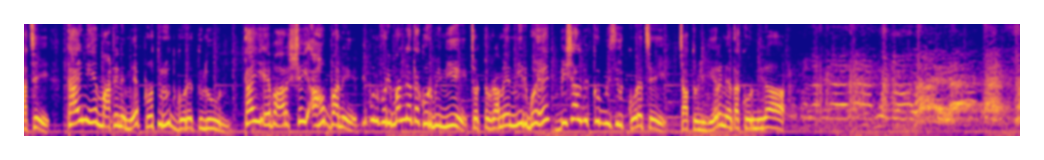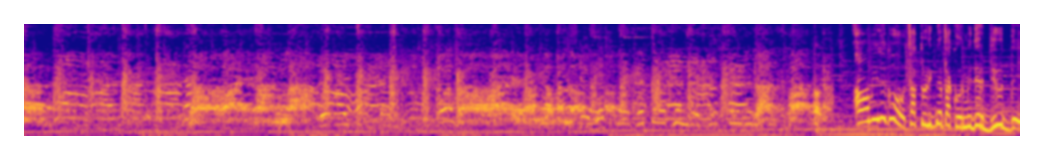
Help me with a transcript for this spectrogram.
আছে, তাই নিয়ে মাঠে নেমে প্রতিরোধ গড়ে তুলুন। তাই এবার সেই আহ্বানে বিপুল পরিমাণ নেতা কর্মী নিয়ে চট্টগ্রামে নির্ভয়ে বিশাল বিক্ষোভ মিছিল করেছে ছাত্রলীগের নেতাকর্মীরা। আওয়ামী লীগ ও ছাত্রলীগ নেতা কর্মীদের বিরুদ্ধে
